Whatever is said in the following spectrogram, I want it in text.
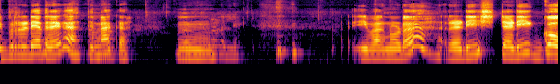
ಇಬ್ರು ರೆಡಿ ಆದ್ರೆ ಈಗ? ತಿನ್ನಾಕ? ಹ್ಞೂ ಇವಾಗ ನೋಡು ready steady go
